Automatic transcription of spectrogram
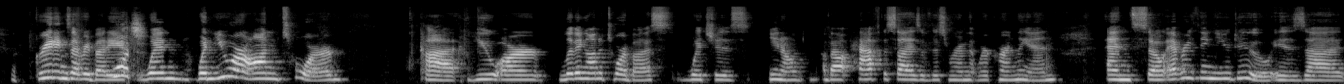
greetings, everybody. What? When when you are on tour, uh, you are living on a tour bus, which is you know about half the size of this room that we're currently in, and so everything you do is uh,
